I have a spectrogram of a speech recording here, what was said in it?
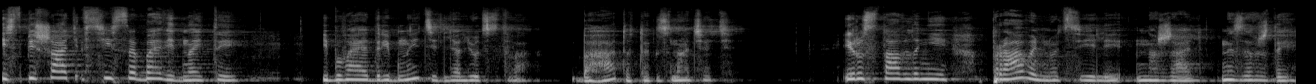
і спішать всі себе віднайти. І буває дрібниці для людства багато так значать. І розставлені правильно цілі, на жаль, не завжди.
